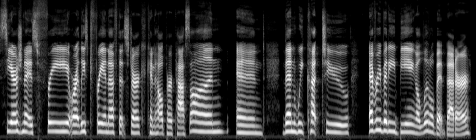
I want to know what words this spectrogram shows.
Sirjna is free, or at least free enough that Stark can help her pass on. And then we cut to everybody being a little bit better.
